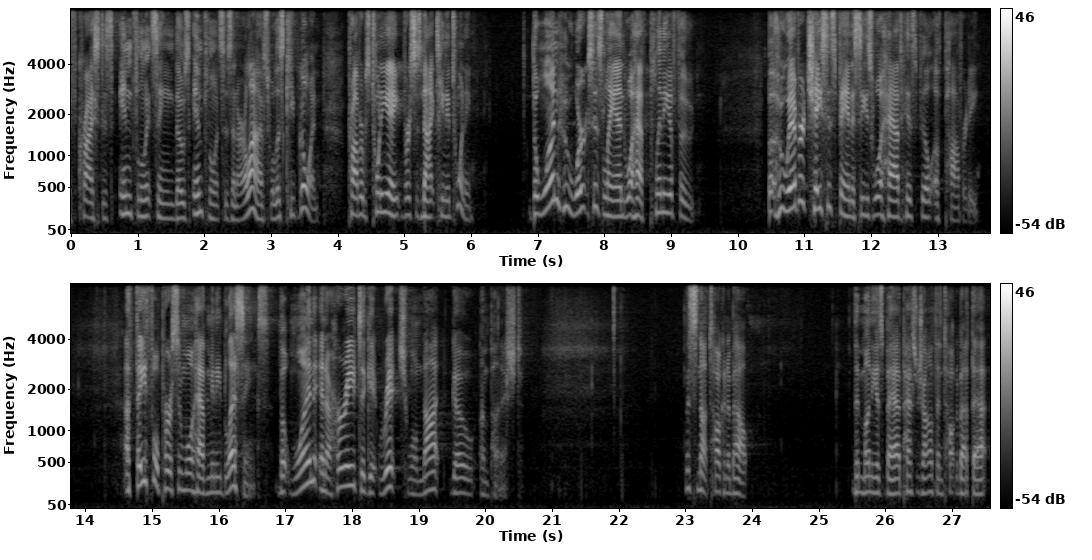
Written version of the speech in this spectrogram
If Christ is influencing those influences in our lives. Well, let's keep going. Proverbs 28, verses 19 and 20. The one who works his land will have plenty of food, but whoever chases fantasies will have his fill of poverty. A faithful person will have many blessings, but one in a hurry to get rich will not go unpunished. This is not talking about that money is bad. Pastor Jonathan talked about that.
